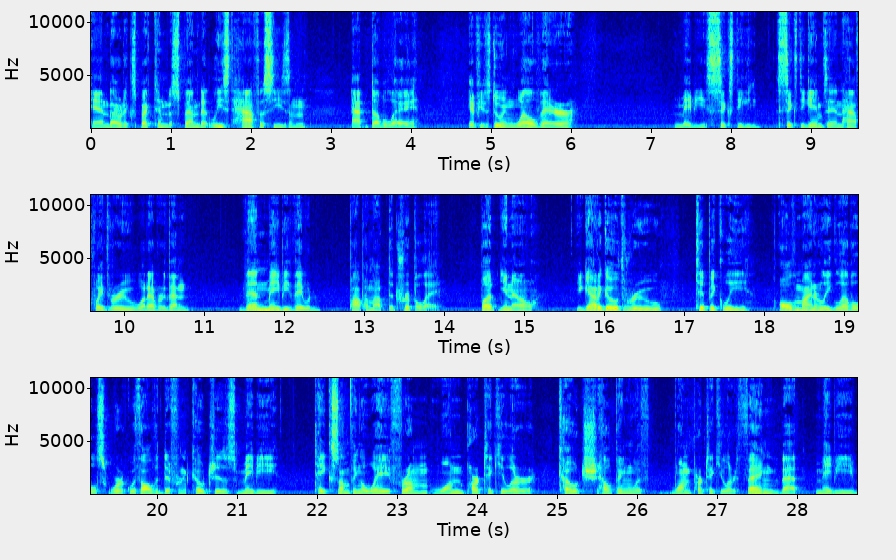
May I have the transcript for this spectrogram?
And I would expect him to spend at least half a season at Double A. If he's doing well there, maybe 60, 60 games in, halfway through, whatever, then then maybe they would pop him up to Triple A. But you know, you got to go through typically all the minor league levels, work with all the different coaches, maybe take something away from one particular coach helping with one particular thing that maybe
